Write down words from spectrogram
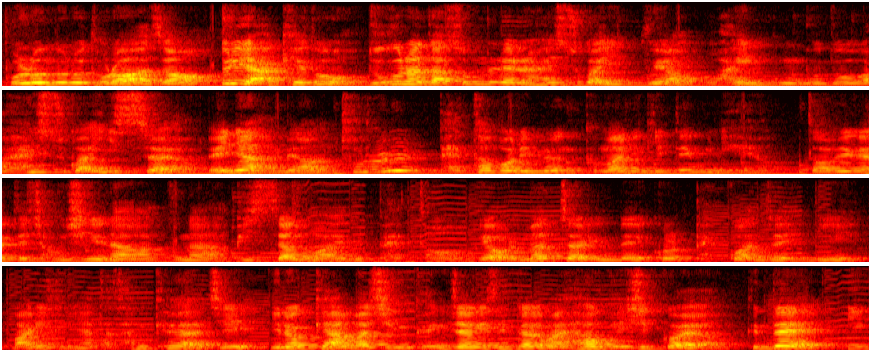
본론으로 돌아와서 술이 약해도 누구나 다 소믈리에를 할 수가 있고요. 와인 공부도 할 수가 있어요. 왜냐하면 술을 뱉어버리면 그만이기 때문이에요. 서비가 때 정신이 나갔구나. 비싼 와인을 뱉어. 이게 얼마짜리인데 그걸 뱉고 앉아있니? 말이 되냐? 다 삼켜야지. 이렇게 아마 지금 굉장히 생각을 많이 하고 계실 거예요. 근데 이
